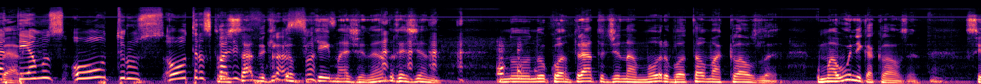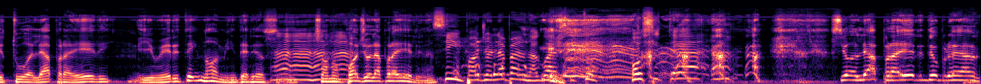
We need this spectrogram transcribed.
iceberg. temos outros, outras Tu sabe o que, que eu qualificações. fiquei imaginando, Regina? No, no contrato de namoro, botar uma cláusula, uma única cláusula. Se tu olhar pra ele, e o ele tem nome, endereço, né? Ah, só não ah, pode olhar pra ele, né? Sim, pode olhar para agora. Se tu, ou se tu, é, Se olhar pra ele, deu pra a Não,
